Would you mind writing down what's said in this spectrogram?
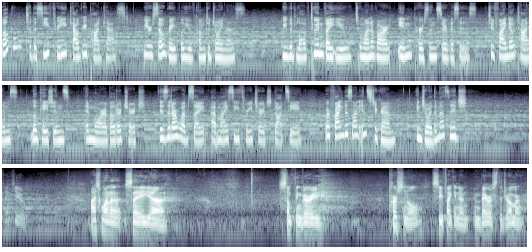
Welcome to the C3 Calgary podcast. We are so grateful you have come to join us. We would love to invite you to one of our in person services. To find out times, locations, and more about our church, visit our website at myc3church.ca or find us on Instagram. Enjoy the message. Thank you. I just want to say uh, something very personal. See if I can embarrass the drummer.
